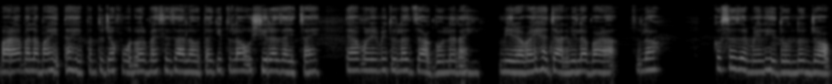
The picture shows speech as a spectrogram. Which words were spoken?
बाळा मला माहीत आहे पण तुझ्या फोनवर मेसेज आला होता की तुला उशिरा जायचं आहे. त्यामुळे मी तुला जागवलं नाही. मीराबाई ह्या जान्हवीला बाळा तुला कसं जमेल हे दोन दोन जॉब?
